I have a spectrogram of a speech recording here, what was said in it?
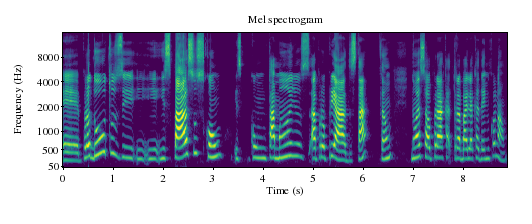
é, produtos e, e, e, espaços com, com tamanhos apropriados, tá? Então, não é só para trabalho acadêmico, não,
